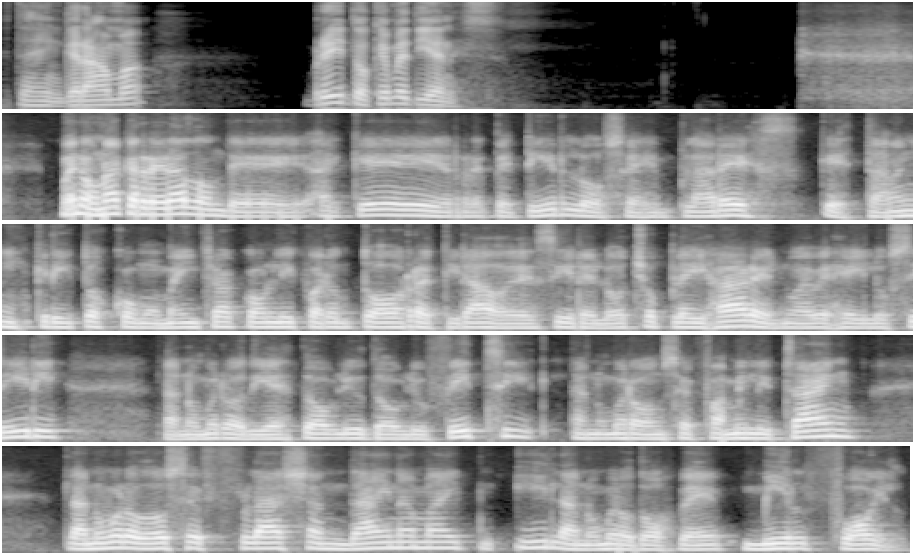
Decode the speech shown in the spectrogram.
Este es en grama. Brito, ¿qué me tienes? Bueno, una carrera donde hay que repetir los ejemplares que estaban inscritos como Main Track Only fueron todos retirados, es decir, el 8 Play Hard, el 9 Halo City, la número 10 WW Fitzy, la número 11 Family Time, la número 12 Flash and Dynamite y la número 2B Milfoil.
